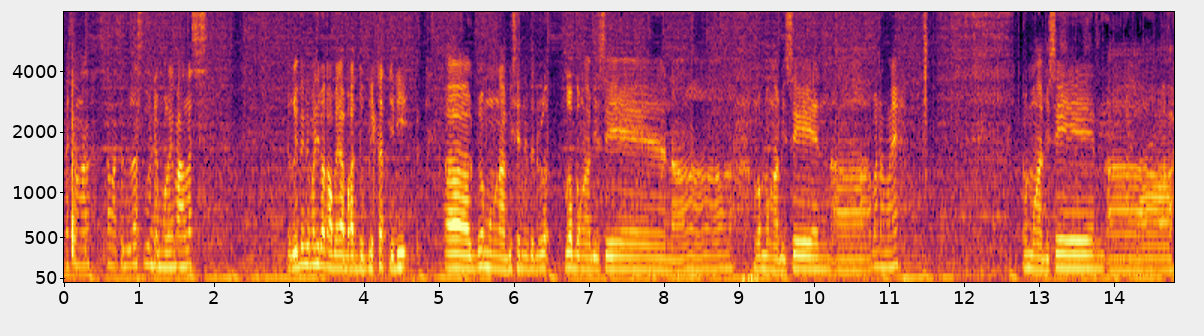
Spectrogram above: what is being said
Udah setengah setengah sebelas gue udah mulai males. Ya gitu ini pasti bakal banyak banget duplikat jadi uh, gue mau ngabisin itu dulu. Gue mau ngabisin, uh, gue mau ngabisin uh, apa namanya? Gue mau ngabisin uh,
